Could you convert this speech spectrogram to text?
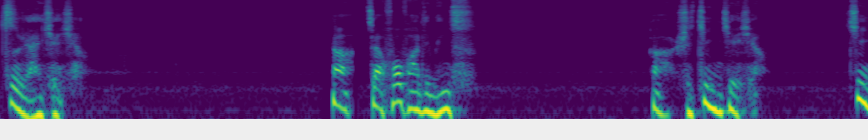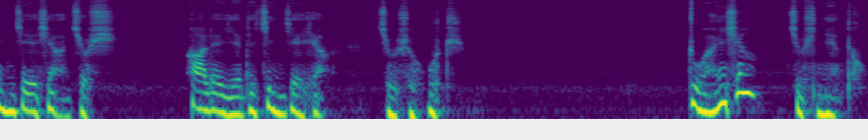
自然现象，啊，在佛法的名词，啊，是境界相。境界相就是阿赖耶的境界相，就是物质。转向就是念头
